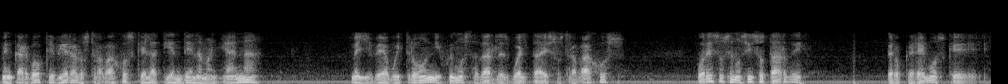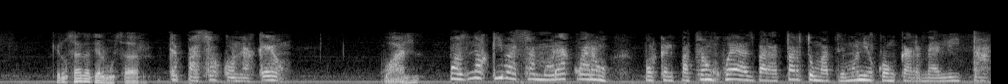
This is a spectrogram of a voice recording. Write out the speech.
me encargó que viera los trabajos que él atiende en la mañana. Me llevé a Buitrón y fuimos a darles vuelta a esos trabajos. Por eso se nos hizo tarde. Pero queremos que, que nos haga de almorzar. ¿Qué pasó con Aqueo? ¿Cuál? Pues no que ibas a Morácuaro, porque el patrón fue a desbaratar tu matrimonio con Carmelita.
